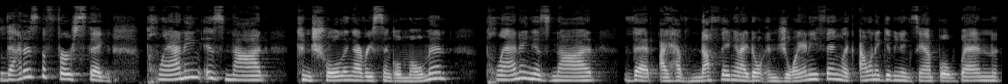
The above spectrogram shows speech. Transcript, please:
That is the first thing. Planning is not controlling every single moment. Planning is not that I have nothing and I don't enjoy anything. Like I want to give you an example when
